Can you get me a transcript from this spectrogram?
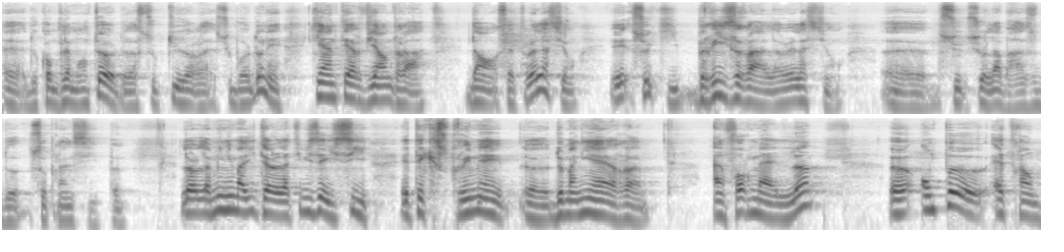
euh, de complémentaire de la structure subordonnée qui interviendra dans cette relation et ce qui brisera la relation euh, sur, la base de ce principe. Alors, la minimalité relativisée ici est exprimée euh, de manière informelle. on peut être un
